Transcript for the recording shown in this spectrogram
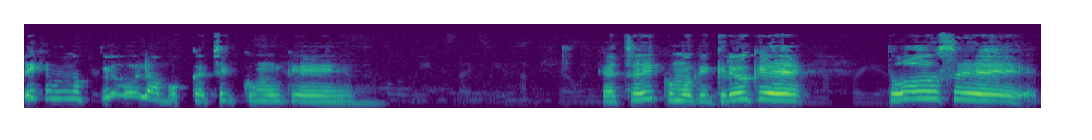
déjennos piola, pues, caché, como que ¿cachai? Como que creo que todo se,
